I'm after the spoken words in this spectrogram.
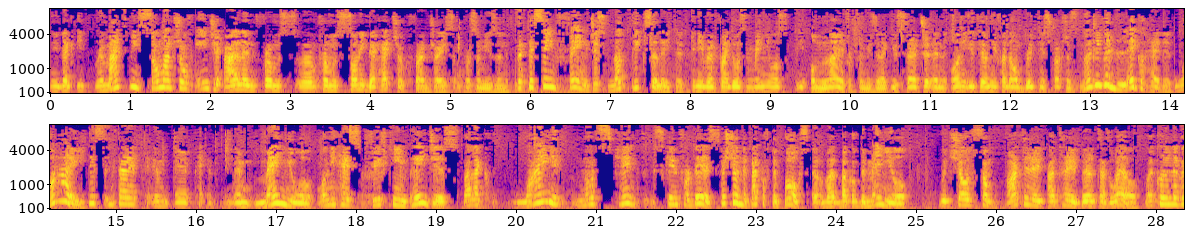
It's, like it reminds me so much of Angel Island from uh, from Sonic the Hedgehog franchise for some reason. It's like the same thing, just not pixelated. You can even find those manuals online for some reason. Like you search it and only you can only find out break instructions. Not even Lego headed. Why? This entire um, uh, um, manual only has 15 pages, but like why not scan scan for this? Especially on the back of the box, uh, back of the manual, which shows some alternate alternate builds as well. Why couldn't Lego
